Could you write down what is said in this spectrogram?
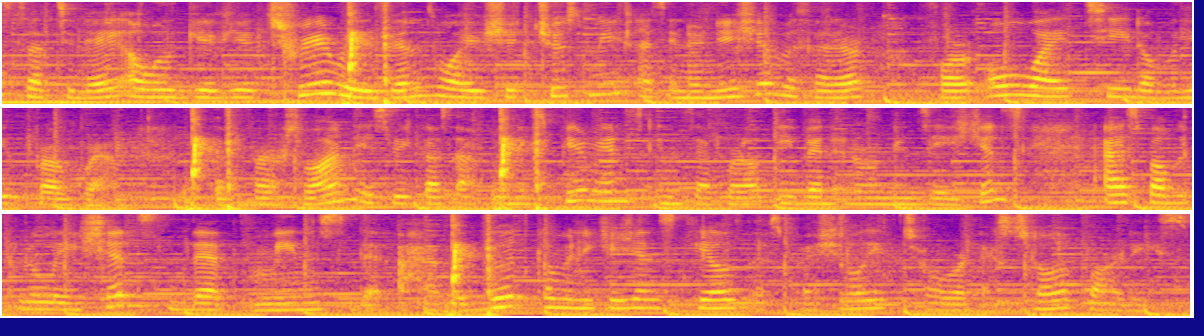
so today I will give you three reasons why you should choose me as Indonesia ambassador for OYTW program. The first one is because I've been experienced in several event and organizations as public relations. That means that I have a good communication skills, especially toward external parties.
